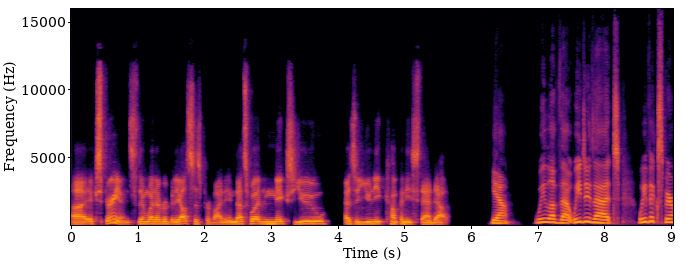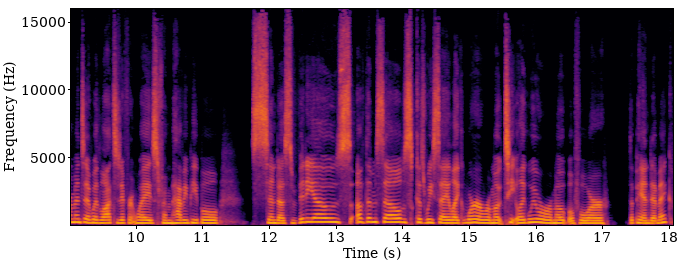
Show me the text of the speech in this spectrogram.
uh, experience than what everybody else is providing. That's what makes you as a unique company stand out. Yeah. We love that. We do that. We've experimented with lots of different ways from having people send us videos of themselves because we say like we're a remote team like we were remote before the pandemic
